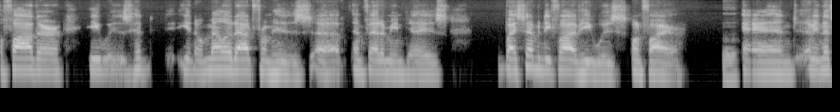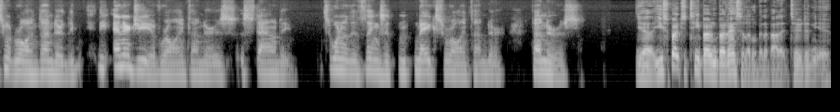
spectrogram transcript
a, father. He was had you know mellowed out from his uh, amphetamine days. By '75 he was on fire, mm. and I mean that's what Rolling Thunder. The the energy of Rolling Thunder is astounding. It's one of the things that makes Rolling Thunder thunderous. Yeah, you spoke to T Bone Burnett a little bit about it too, didn't you?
